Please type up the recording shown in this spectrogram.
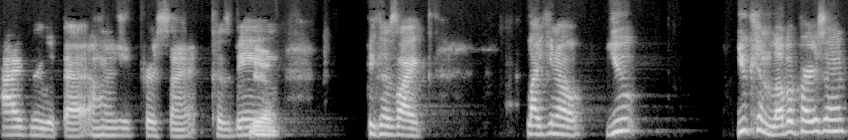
I agree with that hundred percent. Cause being yeah. because like like you know, you you can love a person,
